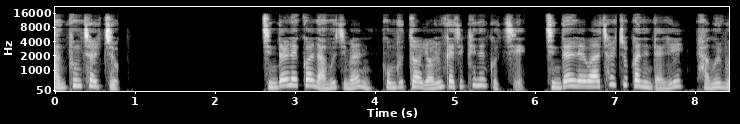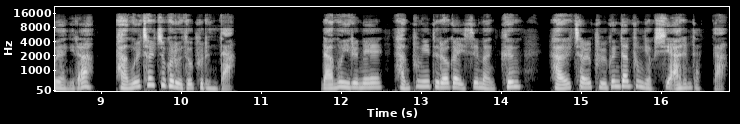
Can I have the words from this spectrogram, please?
단풍철쭉 진달래과 나무지만 봄부터 여름까지 피는 꽃이 진달래와 철쭉과는 달리 방울 모양이라 방울철쭉으로도 부른다. 나무 이름에 단풍이 들어가 있을 만큼 가을철 붉은 단풍 역시 아름답다.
